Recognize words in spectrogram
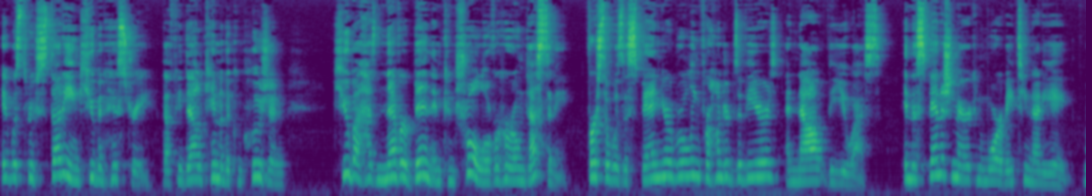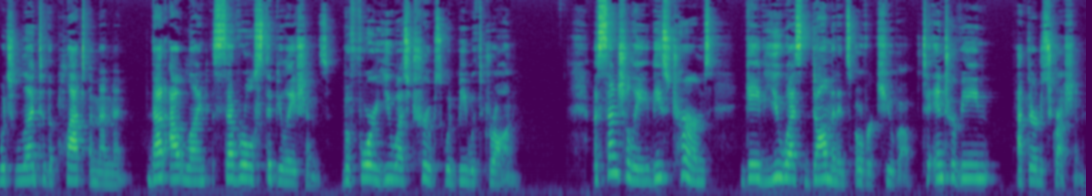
It was through studying Cuban history that Fidel came to the conclusion Cuba has never been in control over her own destiny. First, it was the Spaniard ruling for hundreds of years, and now the U.S. In the Spanish American War of 1898, which led to the Platt Amendment, that outlined several stipulations before U.S. troops would be withdrawn. Essentially, these terms gave U.S. dominance over Cuba to intervene at their discretion.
